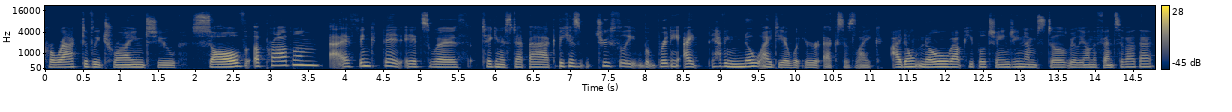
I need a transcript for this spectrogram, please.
proactively trying to solve a problem, I think that it's worth taking a step back because truthfully, Brittany, I having no idea what your ex is like. I don't know about people changing. I'm still really on the fence about that.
